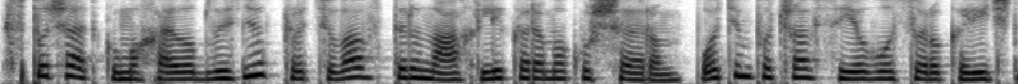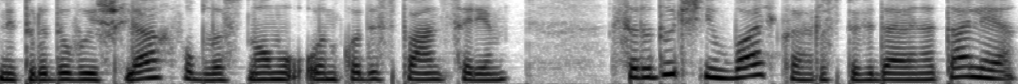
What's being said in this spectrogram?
Спочатку Михайло Близнюк працював в Тернах лікарем-акушером, потім почався його 40-річний трудовий шлях в обласному онкодиспансері. Серед учнів батька, розповідає Наталія,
